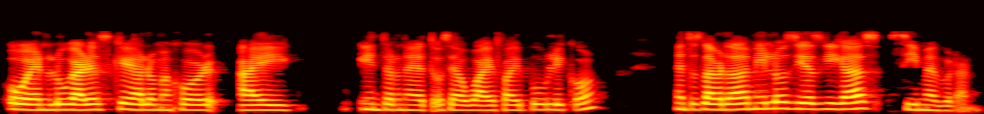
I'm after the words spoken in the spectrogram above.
o en lugares que a lo mejor hay internet, o sea, wifi público. Entonces, la verdad, a mí los 10 gigas sí me duran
